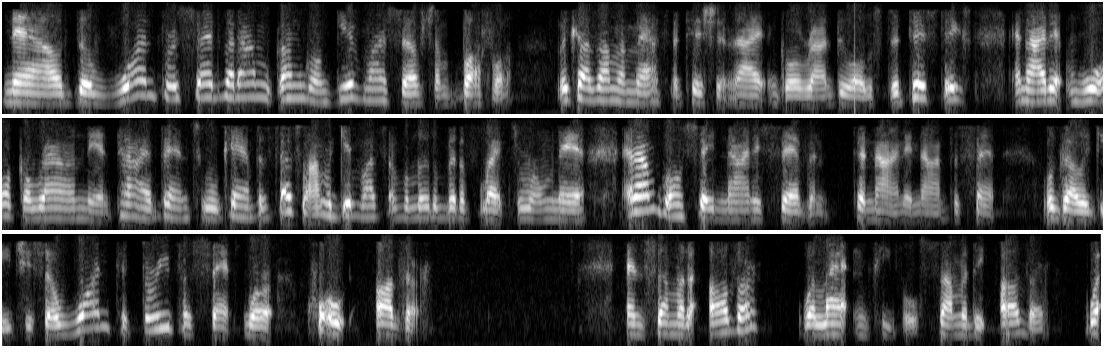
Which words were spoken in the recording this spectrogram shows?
Now, the one percent, but I'm I'm going to give myself some buffer because I'm a mathematician and I didn't go around and do all the statistics and I didn't walk around the entire Penn School campus. That's why I'm going to give myself a little bit of flex room there. And I'm going to say 97 to 99% were Gullah Geechee. So 1 to 3% were, quote, other. And some of the other were Latin people. Some of the other were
